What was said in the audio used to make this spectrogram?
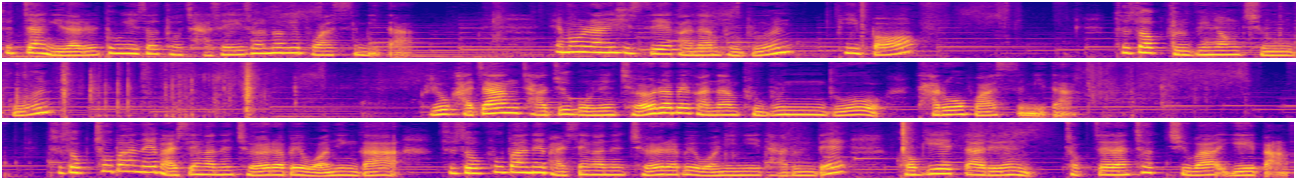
투장 일화를 통해서 더 자세히 설명해 보았습니다. 헤몰라이시스에 관한 부분, 피버, 투석 불균형 증후군, 그리고 가장 자주 보는 저혈압에 관한 부분도 다루어 보았습니다. 투석 초반에 발생하는 저혈압의 원인과 투석 후반에 발생하는 저혈압의 원인이 다른데 거기에 따른 적절한 처치와 예방,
